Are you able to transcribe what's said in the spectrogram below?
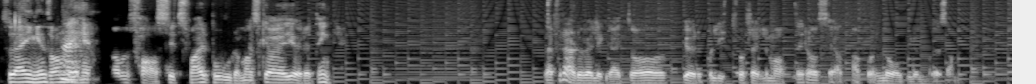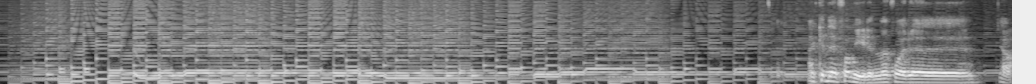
Så det er ingen sånn, helt sånn fasitsvar på hvordan man skal gjøre ting. Derfor er det veldig greit å gjøre på litt forskjellige måter og se at man får noenlunde det samme. Er ikke det forvirrende for eh, ja,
